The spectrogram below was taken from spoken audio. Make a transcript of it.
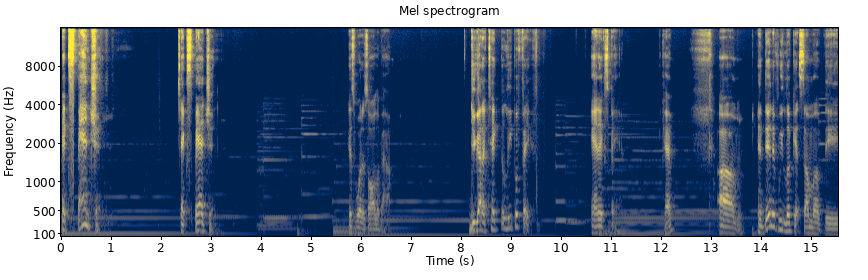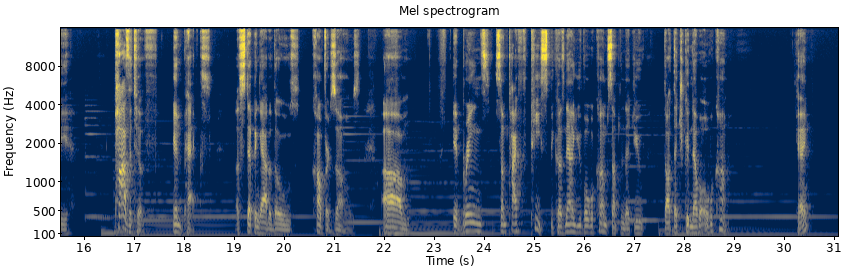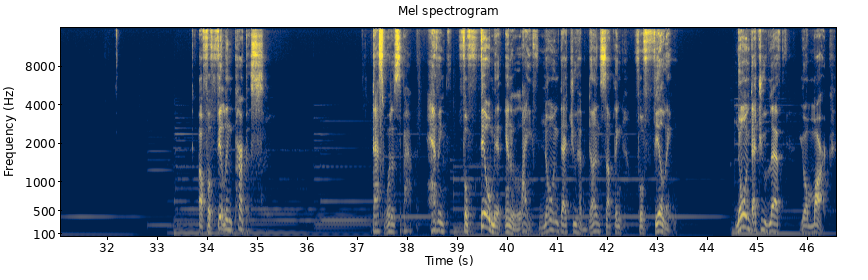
Expansion. Expansion is what it's all about. You got to take the leap of faith and expand. Okay. Um, and then if we look at some of the positive impacts of stepping out of those comfort zones, um, it brings some type of peace because now you've overcome something that you thought that you could never overcome. Okay? A fulfilling purpose. That's what it's about. Having fulfillment in life, knowing that you have done something fulfilling, knowing that you left your mark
